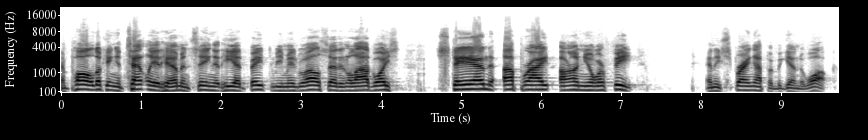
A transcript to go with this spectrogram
And Paul, looking intently at him and seeing that he had faith to be made well, said in a loud voice, Stand upright on your feet. And he sprang up and began to walk.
